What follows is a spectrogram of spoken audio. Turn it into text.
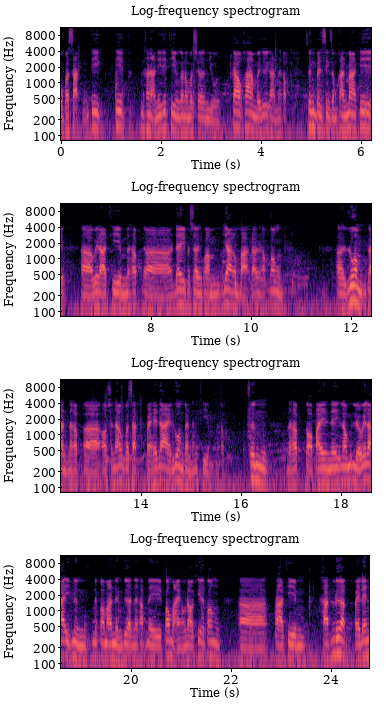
อุปสรรคที่ที่ขณะนี้ที่ทีมกำลังเผชิญอยู่ก้าวข้ามไปด้วยกันนะครับ ซึ่งเป็นสิ่งสำคัญมากที่เวลาทีมนะครับได้เผชิญความยากลำบากแล้วนะครับต้องร่วมกันนะครับเอาชนะอุปสรรคไปให้ได้ร่วมกันทั้งทีมนะครับ ซึ่ง นะครับ ต่อไปในเราเหลือเวลาอีกหนึ่งประมาณ 1 เดือนนะครับ ในเป้าหมายของเราที่จะต้องอพาทีมคัดเลือกไปเล่น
